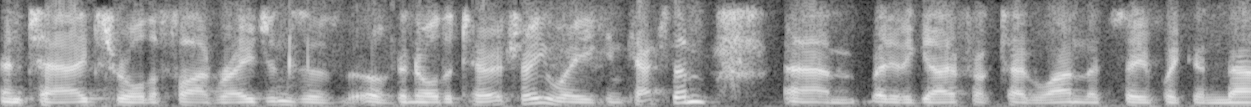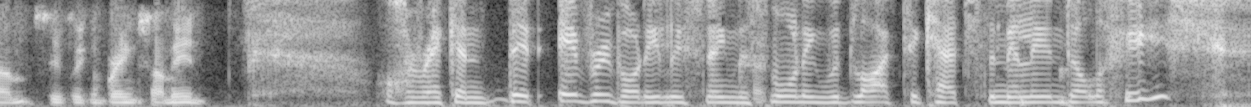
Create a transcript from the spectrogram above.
and tagged for all the five regions of, of the Northern Territory where you can catch them. Um, ready to go for October 1. Let's see if we can um, see if we can bring some in. I reckon that everybody listening this morning would like to catch the million dollar fish.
